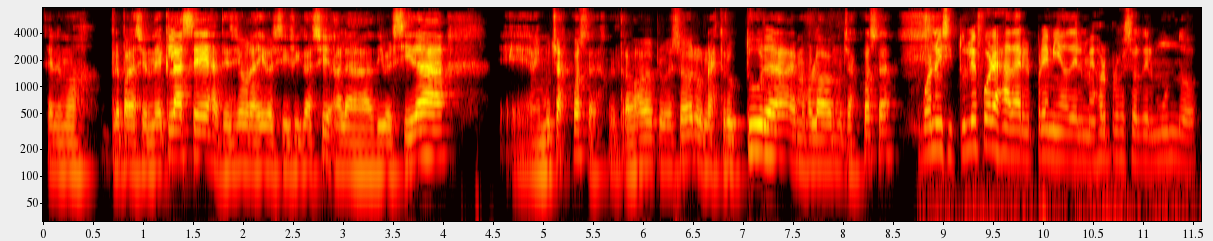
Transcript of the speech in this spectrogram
tenemos preparación de clases, atención a la diversificación, a la diversidad. Eh, hay muchas cosas. El trabajo del profesor, una estructura, hemos hablado de muchas cosas. Bueno, y si tú le fueras a dar el premio del mejor profesor del mundo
